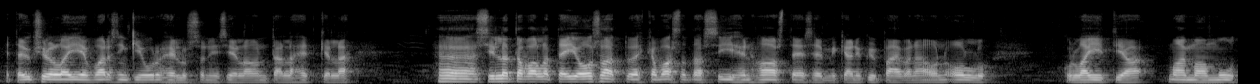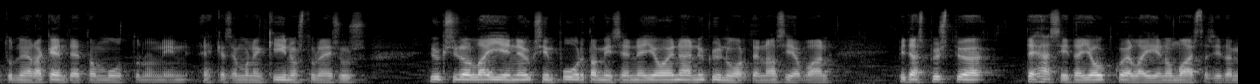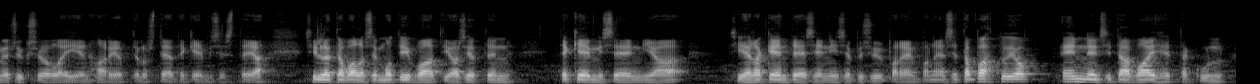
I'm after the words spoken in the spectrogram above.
että yksilölajien varsinkin urheilussa, niin siellä on tällä hetkellä sillä tavalla, että ei ole osattu ehkä vastata siihen haasteeseen, mikä nykypäivänä on ollut, kun lajit ja maailma on muuttunut ja rakenteet on muuttunut, niin ehkä semmoinen kiinnostuneisuus yksilölajien ja yksin puurtamisen ei ole enää nykynuorten asia, vaan pitäisi pystyä tehdä siitä joukkueen lajien omaista, siitä myös yksilölajien harjoittelusta ja tekemisestä. Ja sillä tavalla se motivaatio asioiden tekemiseen ja siihen rakenteeseen, niin se pysyy parempana. Ja se tapahtuu jo ennen sitä vaihetta, kun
